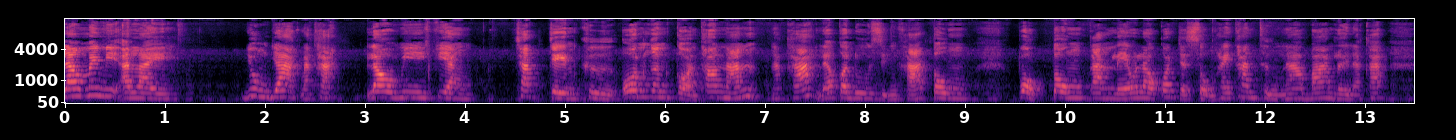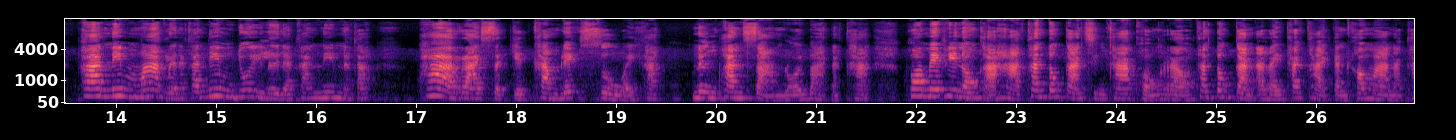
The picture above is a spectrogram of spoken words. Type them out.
เราไม่มีอะไรยุ่งยากนะคะ เรามีเพียงชัดเจนคือโอนเงินก่อนเท่านั้นนะคะ แล้วก็ดูสินค้าตรงปกตรงกันแล้วเราก็จะส่งให้ท่านถึงหน้าบ้านเลยนะคะ ผ้านิ่มมากเลยนะคะ นิ่มยุ่ยเลยนะคะ นิ่มนะคะ ผ้าลายสเก็ตคำเล็กสวยค่ะ 1,300 บาทนะคะ พ่อแม่พี่น้องค่ะหากท่านต้องการสินค้าของเราท่านต้องการอะไรทักทายกันเข้ามานะค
